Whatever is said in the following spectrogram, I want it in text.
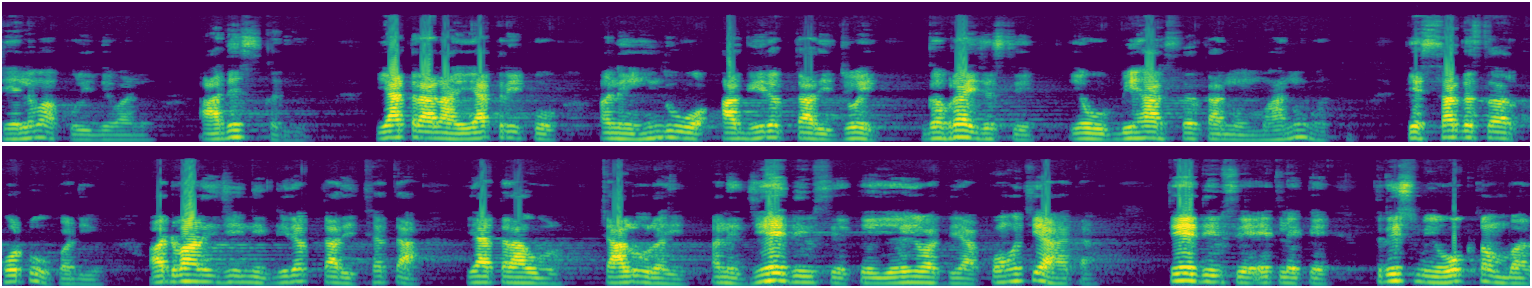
જેલમાં પૂરી દેવાનો આદેશ કર્યો. યાત્રાના યાત્રિકો અને હિન્દુઓ આ ગિરફતારી જોઈ ગભરાઈ જશે એવું બિહાર સરકારનું માનવું હતું કે સદસર ખોટું પડ્યું. અડવાણીજીની ગિરફતારી છતાં યાત્રાઓ ચાલુ રહી અને જે દિવસે તે અયોધ્યા પહોંચ્યા હતા, તે દિવસે એટલે કે ત્રીસમી ઓક્ટોબર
